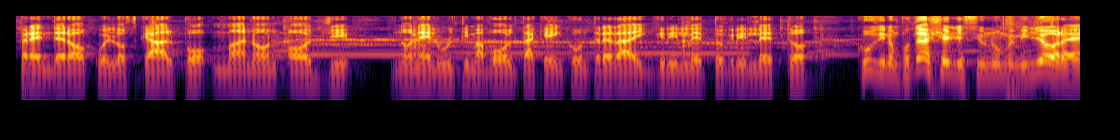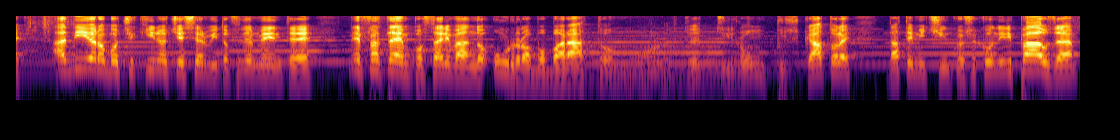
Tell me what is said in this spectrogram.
Prenderò quello scalpo, ma non oggi non è l'ultima volta che incontrerai Grilletto Grilletto. Scusi, non poteva scegliersi un nome migliore? Addio, Robo Cecchino, ci è servito fedelmente? Nel frattempo sta arrivando un robo baratto. Maledetti rompiscatole. Datemi 5 secondi di pausa.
